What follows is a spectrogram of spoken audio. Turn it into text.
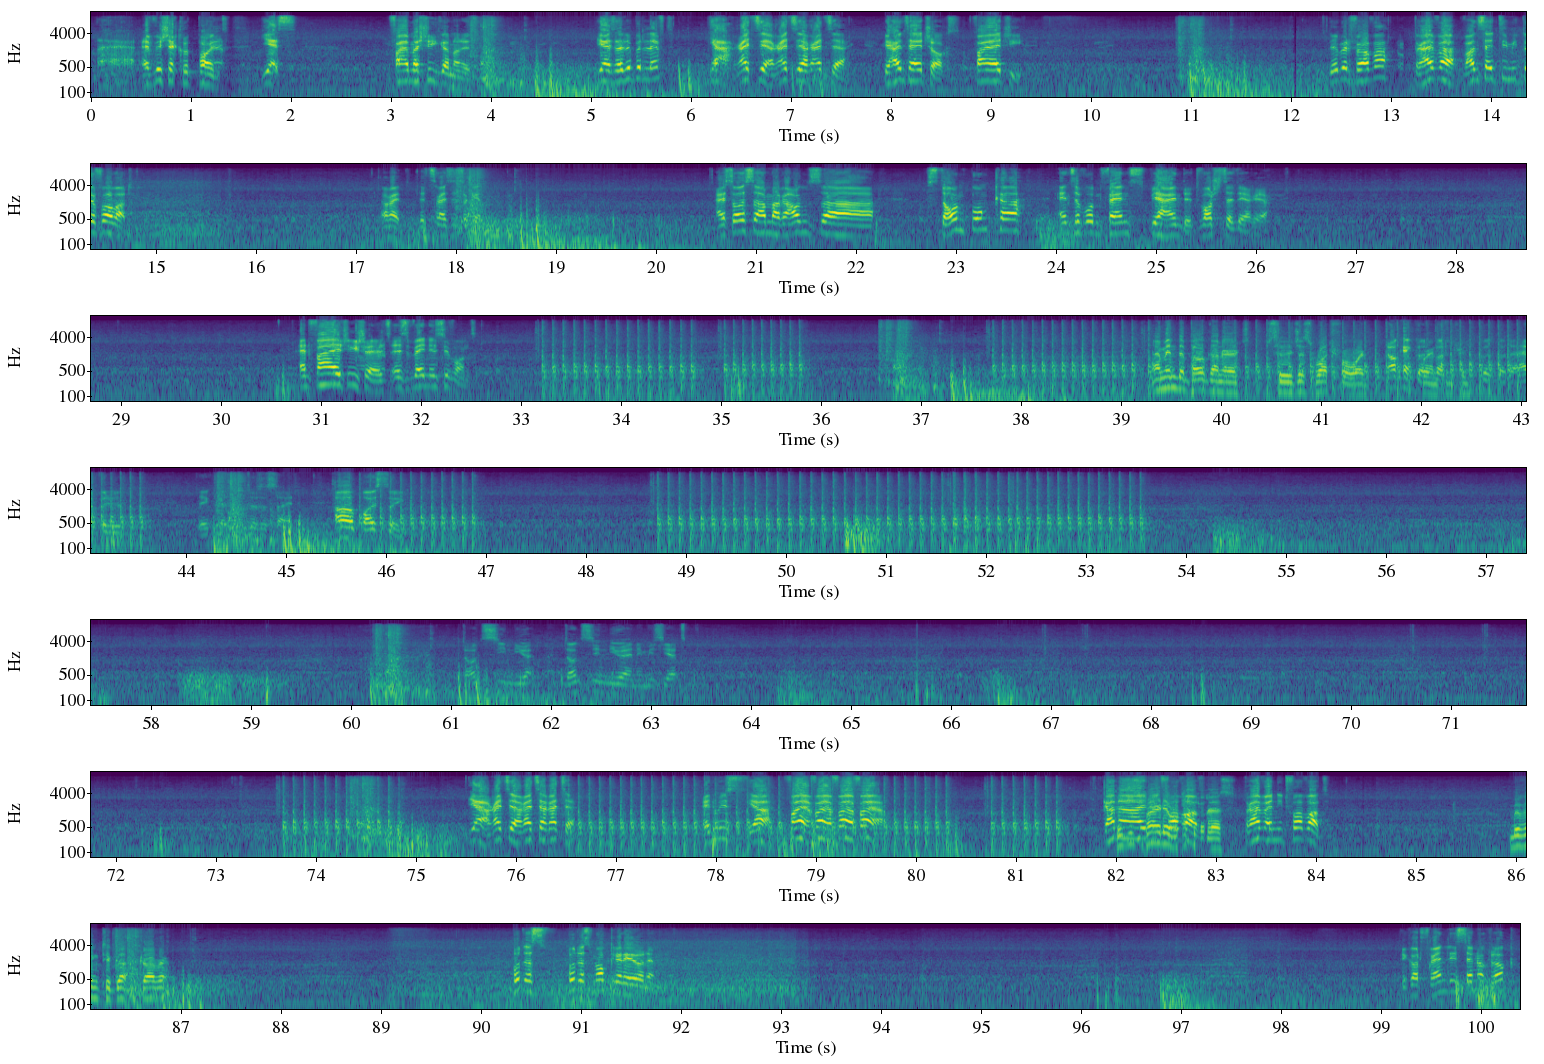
Ah, I wish I could point. Yes. Fire machine gun on it. Yes, a little bit left. Yeah, right there, right there, right there. Behind the hedgehogs. Fire G. Little bit further. Driver, one centimeter forward. Alright, let's try this again. I saw some around the stone bunker and the wooden fence behind it. Watch that area. And fire G shells as many as you want. I'm in the bell gunner to just watch forward. Okay, good, For good, infantry. good, good. I will Take that to the side. How are boys doing? Don't see new don't see new enemies yet. Ja, right there, right there, right there. Enemies, yeah, fire, fire, fire, fire. Gunner, This is I fire need to forward. with us. Driver, I need forward. Moving to gun driver. Put a, s- put a smoke grenade on him. We got friendlies 10 o'clock.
